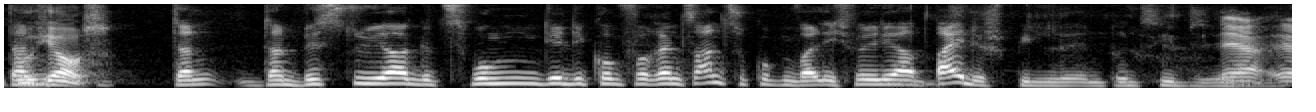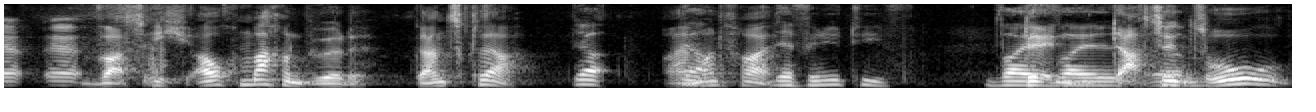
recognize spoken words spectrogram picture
Dann- Durchaus. Dann, dann bist du ja gezwungen, dir die Konferenz anzugucken, weil ich will ja beide Spiele im Prinzip sehen. Ja, ja, ja. Was ich auch machen würde, ganz klar. ja, Einwandfrei. ja definitiv. Weil, Denn weil, das sind ähm, so,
